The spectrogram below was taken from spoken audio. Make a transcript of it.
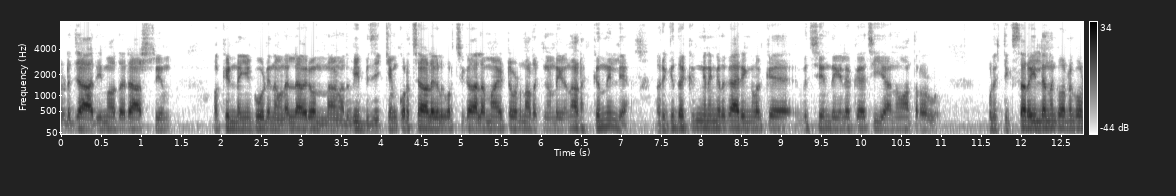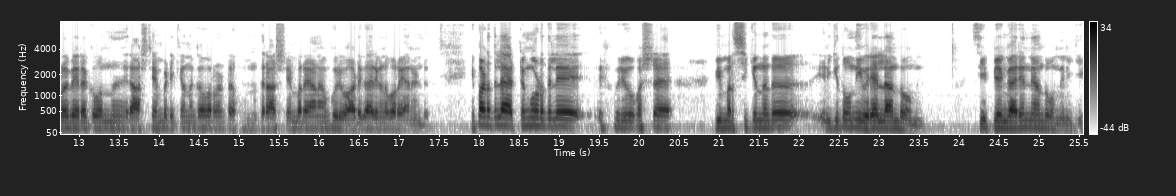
ഇവിടെ ജാതി മത രാഷ്ട്രീയം ഒക്കെ ഉണ്ടെങ്കിൽ കൂടി നമ്മളെല്ലാവരും ഒന്നാണ്. അത് വിഭജിക്കാൻ കുറച്ച് ആളുകൾ കുറച്ച് കാലമായിട്ട് ഇവിടെ നടക്കുന്നുണ്ടെങ്കിൽ നടക്കുന്നില്ല. അവർക്ക് ഇതൊക്കെ ഇങ്ങനെ ഇങ്ങനത്തെ കാര്യങ്ങളൊക്കെ വെച്ച് എന്തെങ്കിലുമൊക്കെ ചെയ്യാമെന്ന് മാത്രമേ ഉള്ളൂ. പൊളിറ്റിക്സ് അറിയില്ലെന്നൊക്കെ പറഞ്ഞ കുറേ പേരൊക്കെ വന്ന് രാഷ്ട്രീയം പഠിക്കുമെന്നൊക്കെ പറഞ്ഞിട്ട് ഇന്നത്തെ രാഷ്ട്രീയം പറയുകയാണെങ്കിൽ നമുക്ക് ഒരുപാട് കാര്യങ്ങൾ പറയാനുണ്ട്. ഈ പടത്തിൽ ഏറ്റവും കൂടുതൽ ഒരു പക്ഷേ വിമർശിക്കുന്നത് എനിക്ക് തോന്നി ഇവരെല്ലാം തോന്നി. സി പി എംകാർ തന്നെയാണെന്ന് തോന്നുന്നു എനിക്ക്.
